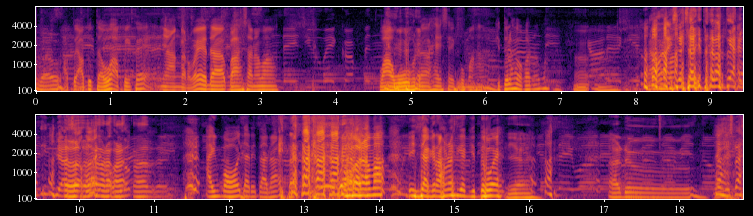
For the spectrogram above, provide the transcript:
bau. Api-api tahu api teh nya anger we da bahasa nama Wawuh dah hese kumaha. Gitulah pokoknya mah. Heeh. Nah, saya cerita nanti anjing biasa. Aing poho cari tanah. Pokoknya mah di Instagramnya juga gitu we. Iya. Aduh. Ya lah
